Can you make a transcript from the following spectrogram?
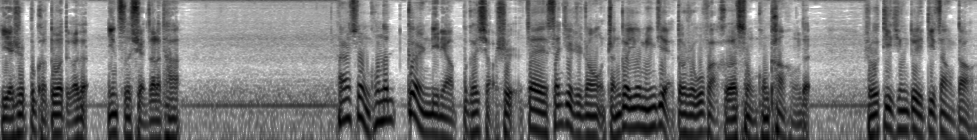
也是不可多得的，因此选择了他。当然，孙悟空的个人力量不可小视，在三界之中，整个幽冥界都是无法和孙悟空抗衡的。如谛听对地藏道：“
